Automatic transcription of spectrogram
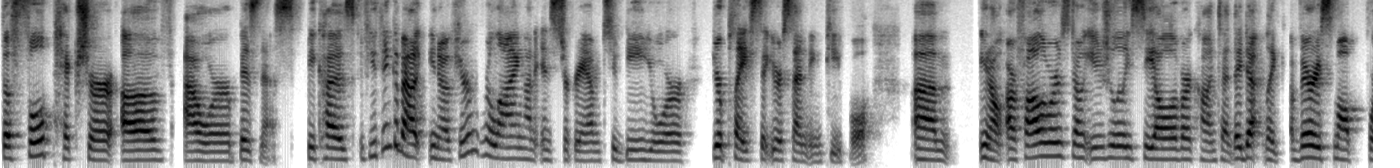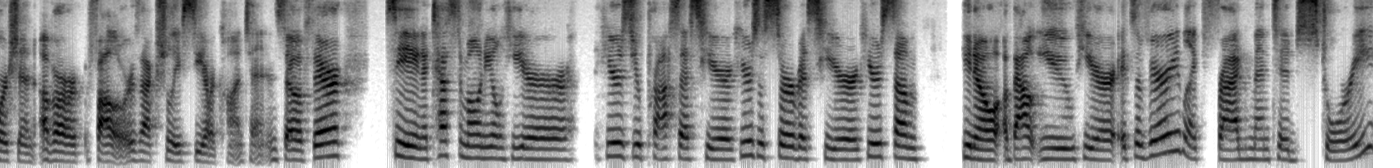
the full picture of our business. Because if you think about, you know, if you're relying on Instagram to be your your place that you're sending people, um, you know, our followers don't usually see all of our content. They don't like a very small portion of our followers actually see our content. And so if they're seeing a testimonial here here's your process here. Here's a service here. Here's some you know about you here. It's a very like fragmented story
